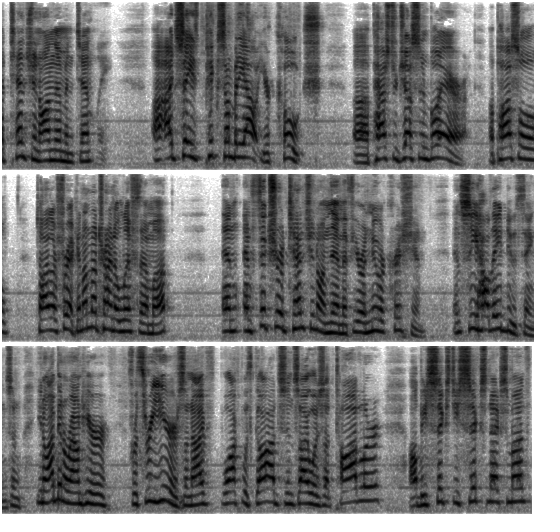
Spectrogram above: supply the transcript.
attention on them intently. I'd say pick somebody out, your coach, uh, Pastor Justin Blair, Apostle Tyler Frick, and I'm not trying to lift them up, and and fix your attention on them if you're a newer Christian, and see how they do things. And you know, I've been around here for three years, and I've walked with God since I was a toddler. I'll be 66 next month,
